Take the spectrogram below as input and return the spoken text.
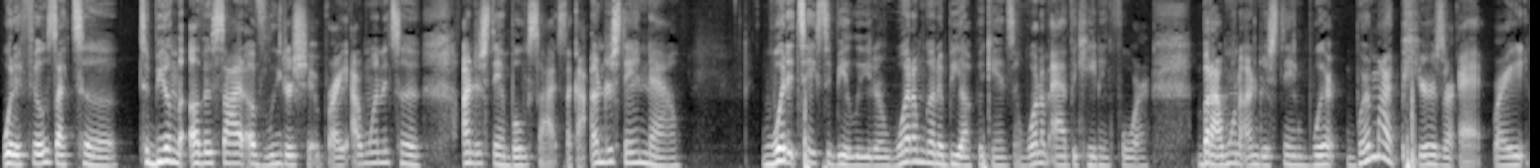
what it feels like to to be on the other side of leadership, right? I wanted to understand both sides. Like I understand now what it takes to be a leader, what I'm going to be up against and what I'm advocating for. But I want to understand where where my peers are at, right?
